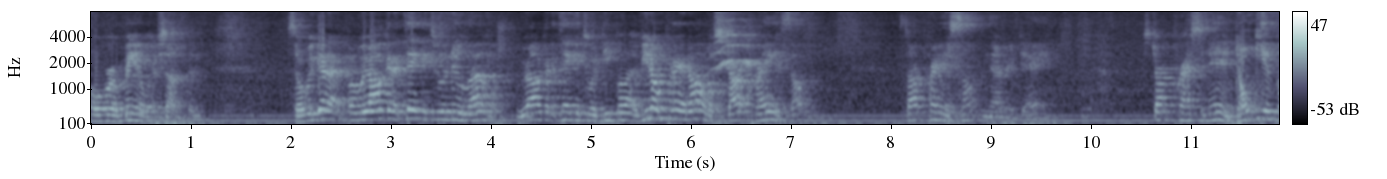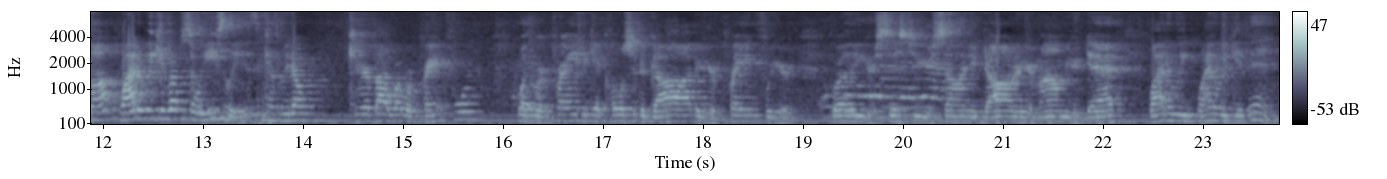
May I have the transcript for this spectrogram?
over a meal or something. So we gotta, but we all gotta take it to a new level. We're all gonna take it to a deeper level. If you don't pray at all, well, start praying something. Start praying something every day. Start pressing in. Don't give up. Why do we give up so easily? Is it because we don't care about what we're praying for? Whether we're praying to get closer to God, or you're praying for your brother, your sister, your son, your daughter, your mom, your dad. Why do we Why do we give in?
